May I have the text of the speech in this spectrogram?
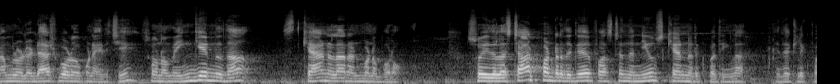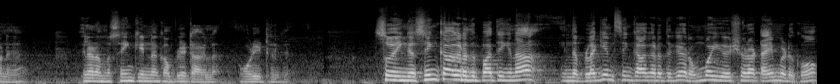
நம்மளோட டேஷ்போர்டு ஓப்பன் ஆயிருச்சு. ஸோ நம்ம இங்கேருந்து தான் ஸ்கேன் எல்லாம் ரன் பண்ண போகிறோம் ஸோ இதில் ஸ்டார்ட் பண்ணுறதுக்கு ஃபஸ்ட் இந்த நியூ ஸ்கேன் இருக்குது பார்த்தீங்களா இதை கிளிக் பண்ணுங்கள் இல்லை நம்ம சிங்க் இன்னும் கம்ப்ளீட் ஆகலை. ஓடிட்டுருக்கு ஸோ இங்கே சிங்க் ஆகிறது பார்த்தீங்கன்னா இந்த பிளக்இன் சிங்க் ஆகிறதுக்கு ரொம்ப யூஷுவலாக டைம் எடுக்கும்.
